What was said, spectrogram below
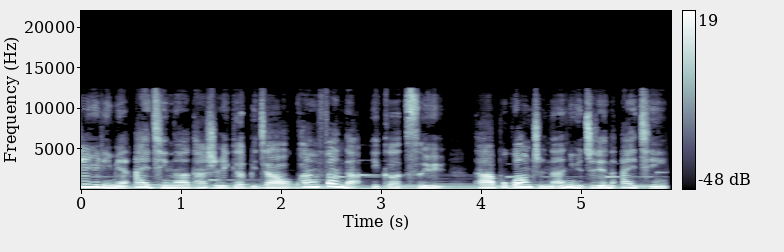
日语里面爱情呢，它是一个比较宽泛的一个词语，它不光指男女之间的爱情，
